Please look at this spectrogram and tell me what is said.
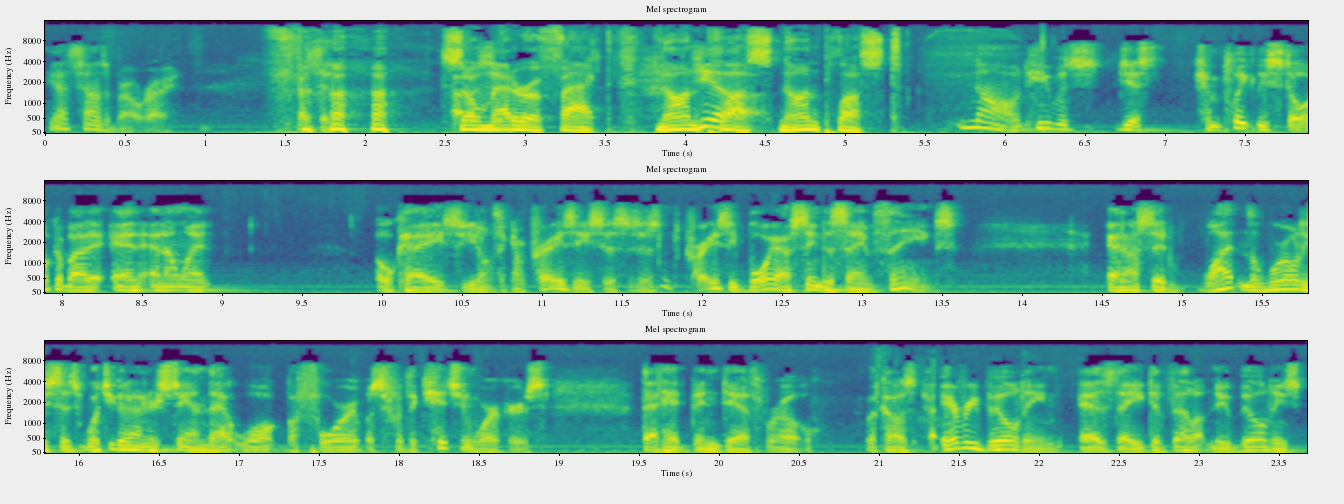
yeah, it sounds about right." I said, So I said- matter of fact, nonplussed, nonplussed. No, he was just completely stoic about it, and and I went, okay, so you don't think I'm crazy? He says, "This isn't crazy, boy. I've seen the same things." And I said, "What in the world?" He says, "What you got to understand? That walk before it was for the kitchen workers that had been death row because every building, as they develop new buildings."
